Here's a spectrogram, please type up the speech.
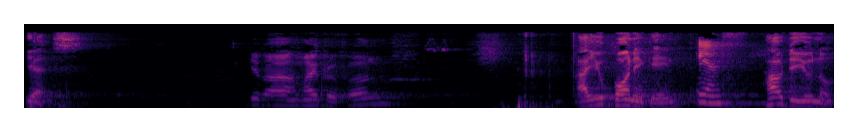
Yes. Give our microphone. Are you born again? Yes. How do you know?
